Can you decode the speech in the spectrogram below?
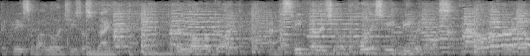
The grace of our Lord Jesus Christ, the love of God, and the sweet fellowship of the Holy Spirit be with us now and forever.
